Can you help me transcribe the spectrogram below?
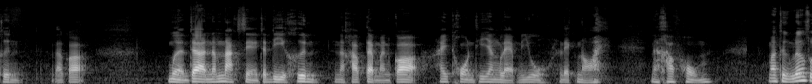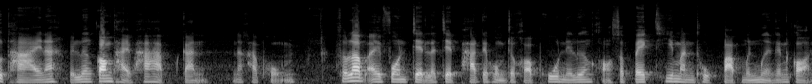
ขึ้น แล้วก็เหมือนจะน้ำหนักเสียงจะดีขึ้นนะครับ แต่มันก็ให้โทนที่ยังแหลมอยู่เล็กน้อยนะครับผมมาถึงเรื่องสุดท้ายนะ เป็นเรื่องกล้องถ่ายภาพกันนะครับผมสำหรับ iPhone 7 และ7 Plus เดี๋ยวผมจะขอพูดในเรื่องของสเปคที่มันถูกปรับเหมือนๆกันก่อน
